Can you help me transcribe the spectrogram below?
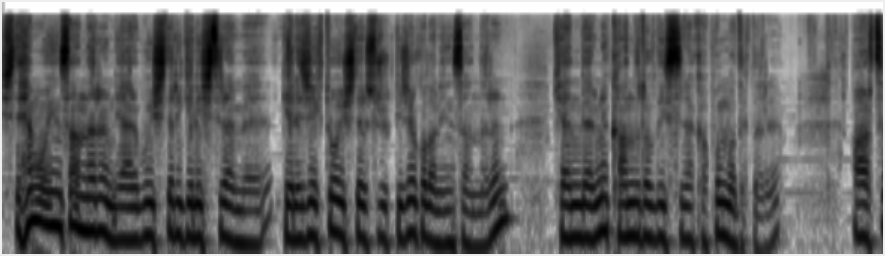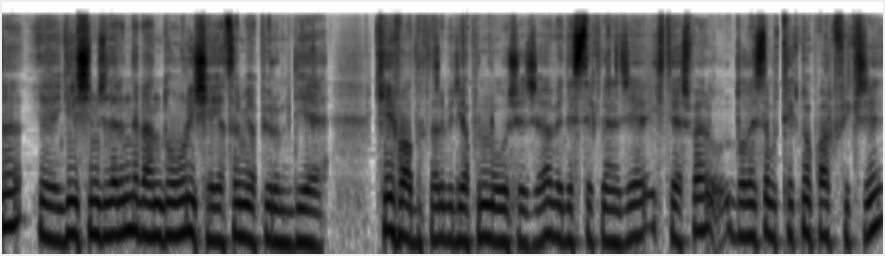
İşte hem o insanların yani bu işleri geliştiren ve gelecekte o işleri sürükleyecek olan insanların kendilerini kandırıldığı hissine kapılmadıkları artı e, girişimcilerin de ben doğru işe yatırım yapıyorum diye keyif aldıkları bir yapının oluşacağı ve destekleneceği ihtiyaç var. Dolayısıyla bu teknopark fikri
